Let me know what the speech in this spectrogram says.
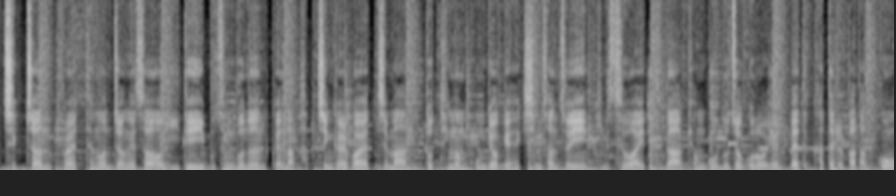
직전 브라이튼 원정에서 2대2 무승부는 꽤나 값진 결과였지만 노팅엄 공격의 핵심 선수인 깁스 화이트가 경고 누적으로 레드카드를 받았고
